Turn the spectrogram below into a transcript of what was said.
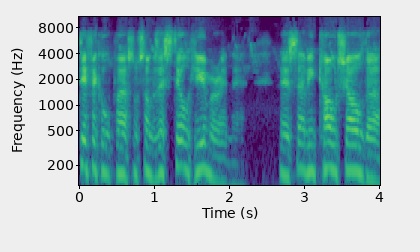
difficult personal songs, there's still humour in there. There's, I mean, Cold Shoulder.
